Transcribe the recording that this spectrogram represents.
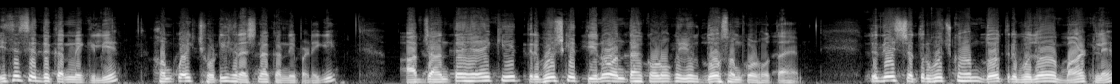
इसे सिद्ध करने के लिए हमको एक छोटी सी रचना करनी पड़ेगी। आप जानते हैं कि त्रिभुज के तीनों अंतः कोणों का योग दो समकोण होता है। तो यदि इस चतुर्भुज को हम दो त्रिभुजों में बांट लें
